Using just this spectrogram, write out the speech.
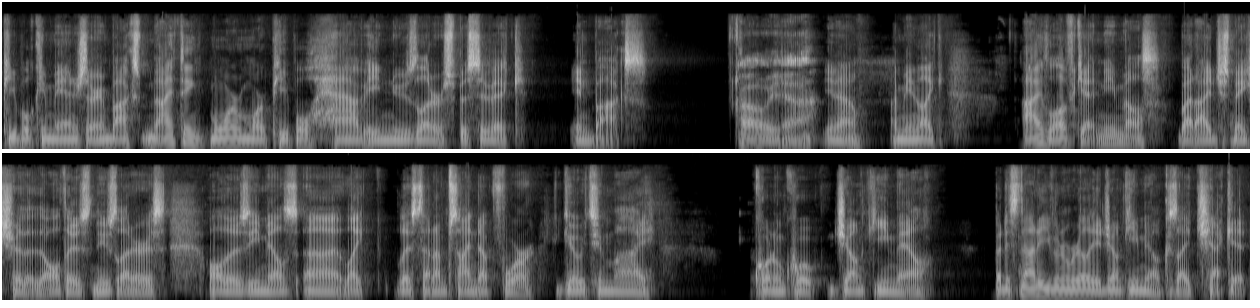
people can manage their inbox. I think more and more people have a newsletter specific inbox. Oh yeah. You know, I mean, like I love getting emails, but I just make sure that all those newsletters, all those emails, uh, like lists that I'm signed up for, go to my quote unquote junk email. But it's not even really a junk email because I check it.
